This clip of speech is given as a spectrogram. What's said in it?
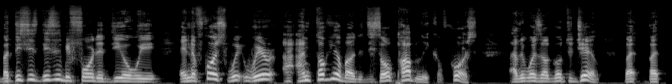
but this is this is before the DOE, and of course we, are I'm talking about it. It's all public, of course. Otherwise, I'll go to jail. But but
